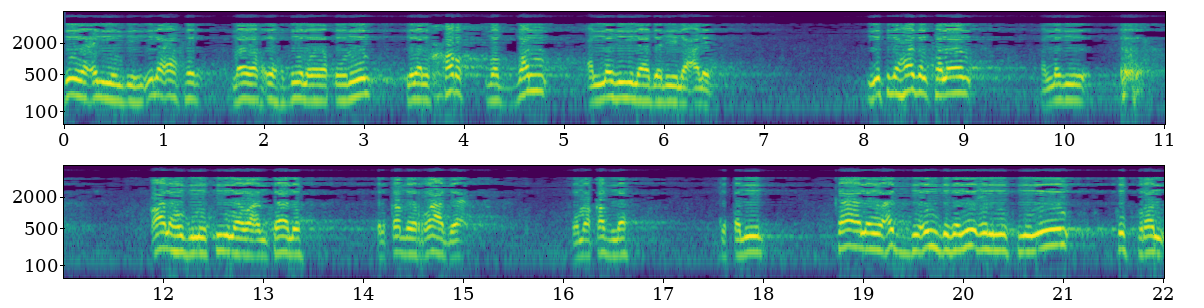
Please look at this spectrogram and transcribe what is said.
دون علم به. إلى آخر ما يهدون ويقولون من الخرص والظن الذي لا دليل عليه. مثل هذا الكلام الذي قاله ابن سينا وأمثاله في القرن الرابع وما قبله بقليل كان يعد عند جميع المسلمين كفرا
